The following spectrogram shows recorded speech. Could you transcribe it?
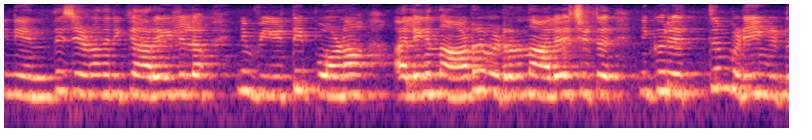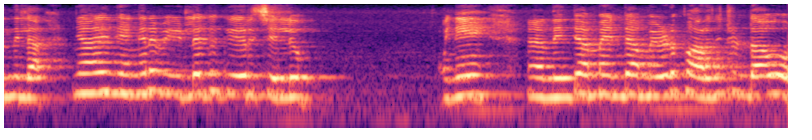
ഇനി എന്ത് ചെയ്യണമെന്ന് എനിക്ക് അറിയില്ലല്ലോ. ഇനി വീട്ടിൽ പോകണോ അല്ലെങ്കിൽ നാട് വിടണമെന്ന് ആലോചിച്ചിട്ട് എനിക്കൊരു എത്തും പിടിയും കിട്ടുന്നില്ല. ഞാൻ ഇനി എങ്ങനെ വീട്ടിലേക്ക് കയറി ചെല്ലും? ഇനി നിന്റെ അമ്മ എന്റെ അമ്മയോട് പറഞ്ഞിട്ടുണ്ടാവോ?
